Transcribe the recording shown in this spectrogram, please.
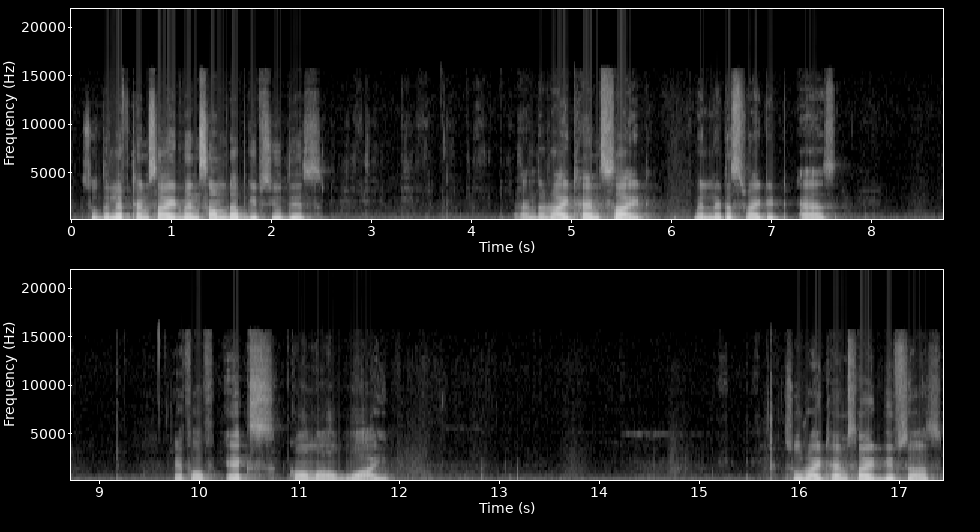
So, the left hand side when summed up gives you this and the right hand side well let us write it as f of x comma y. So, right hand side gives us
